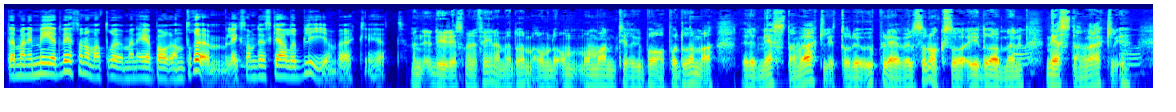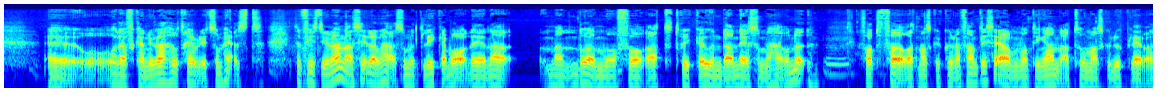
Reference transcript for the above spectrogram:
där man är medveten om att drömmen är bara en dröm, liksom. det ska aldrig bli en verklighet. Men det är det som är det fina med drömmar. Om, om, om man är tillräckligt bra på att drömma, då är det nästan verkligt och då är upplevelsen också i drömmen nästan verklig. Eh, och, och därför kan det vara hur trevligt som helst. Sen finns det ju en annan sida av det här som är lika bra. Det är när man drömmer för att trycka undan det som är här och nu. För, att, för att man ska kunna fantisera om någonting annat, hur man skulle uppleva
